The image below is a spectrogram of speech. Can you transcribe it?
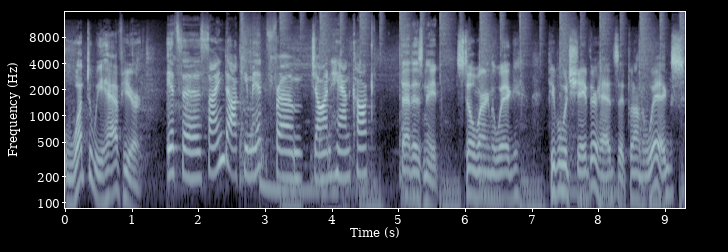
what do we have here? It's a signed document from John Hancock. That is neat. Still wearing the wig. People would shave their heads, they'd put on the wigs,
